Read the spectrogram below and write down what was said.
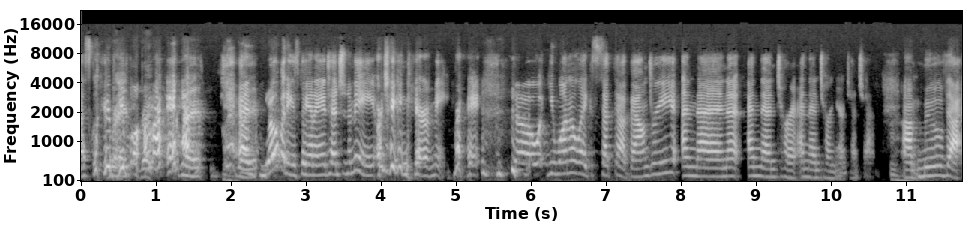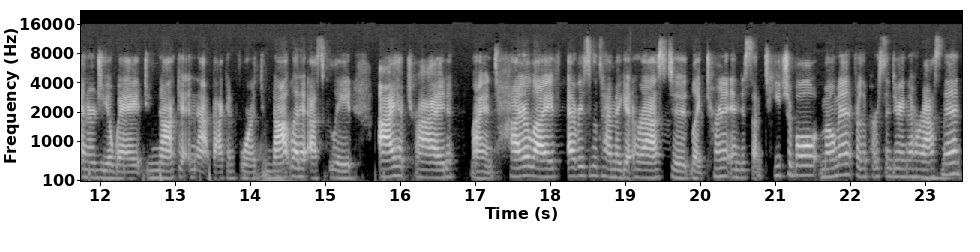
escalated right, people right, on my hand. Right, and nobody's paying any attention to me or taking care of me. Right. so you want to like set that boundary and then and then turn and then turn your attention. Mm-hmm. Um, move that energy away. Do not get in that back and forth. Do not let it escalate. I have tried my entire life. Every single time I get harassed, to like turn it into some teachable moment for the person doing the harassment.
